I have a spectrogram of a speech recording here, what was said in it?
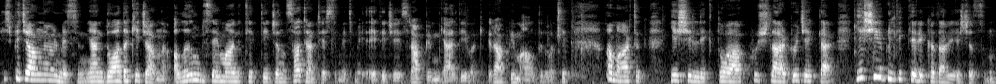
Hiçbir canlı ölmesin. Yani doğadaki canlı. Allah'ın bize emanet ettiği canı zaten teslim edeceğiz. Rabbim geldiği vakit, Rabbim aldığı vakit. Ama artık yeşillik, doğa, kuşlar, böcekler yaşayabildikleri kadar yaşasın.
